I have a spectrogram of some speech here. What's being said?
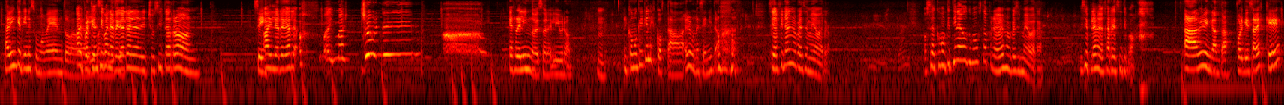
Está bien que tiene su momento. Ay, porque encima le dice- regala la lechucita Ron. Sí, Ay, le regala. Ay, machone. Es re lindo eso en el libro. Mm. Y como que, ¿qué les costaba? Era una escenita más. Sí, al final me parece medio verga. O sea, como que tiene algo que me gusta, pero a la vez me parece medio verga. Ese plano de Harry así, tipo. Ah, a mí me encanta, porque ¿sabes qué?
